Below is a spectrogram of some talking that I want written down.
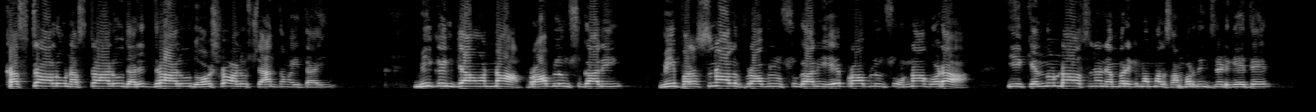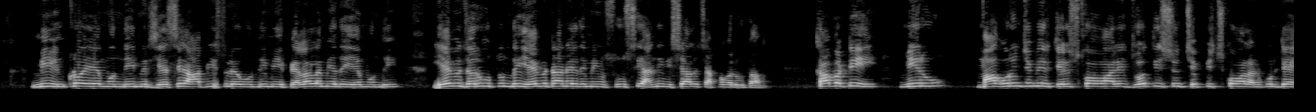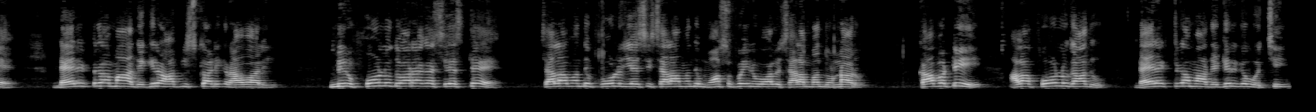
కష్టాలు నష్టాలు దరిద్రాలు దోషాలు శాంతమవుతాయి. మీకు ఇంకేమన్నా ప్రాబ్లమ్స్ కానీ మీ పర్సనల్ ప్రాబ్లమ్స్ కానీ ఏ ప్రాబ్లమ్స్ ఉన్నా కూడా ఈ కింద ఉండాల్సిన నెంబర్కి మమ్మల్ని సంప్రదించినట్టుగైతే మీ ఇంట్లో ఏముంది మీరు చేసే ఆఫీసులో ఏముంది మీ పిల్లల మీద ఏముంది ఏమి జరుగుతుంది ఏమిటనేది మేము చూసి అన్ని విషయాలు చెప్పగలుగుతాం. కాబట్టి మీరు మా గురించి మీరు తెలుసుకోవాలి జ్యోతిష్యం చెప్పించుకోవాలనుకుంటే డైరెక్ట్గా మా దగ్గర ఆఫీస్ కాడికి రావాలి. మీరు ఫోన్ల ద్వారాగా చేస్తే చాలామంది ఫోన్లు చేసి చాలామంది మోసపోయిన వాళ్ళు చాలామంది ఉన్నారు. కాబట్టి అలా ఫోన్లు కాదు. డైరెక్ట్గా మా దగ్గరికి వచ్చి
